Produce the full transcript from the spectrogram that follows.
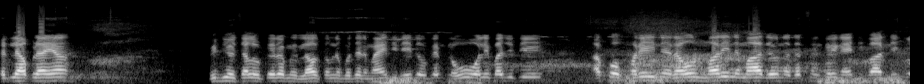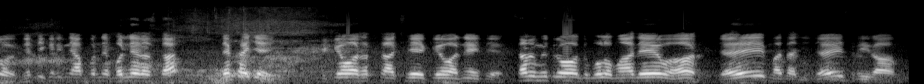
એટલે આપણે અહીંયા વીડિયો ચાલુ કર્યો. મેં લાવ તમને બધાને માહિતી દઈ દઉં, કેમ કે હું ઓલી બાજુથી આખો ફરીને રાઉન્ડ મારીને મહાદેવના દર્શન કરીને અહીંથી બહાર નીકળો જેથી કરીને આપણને બંને રસ્તા દેખાઈ જાય કે કેવા રસ્તા છે, કેવા નહીં છે. સારું મિત્રો, તો બોલો મહાદેવ, હર. જય માતાજી, જય શ્રી રામ.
